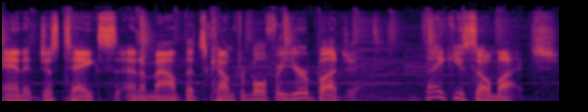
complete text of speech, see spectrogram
and it just takes an amount that's comfortable for your budget. Thank you so much.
